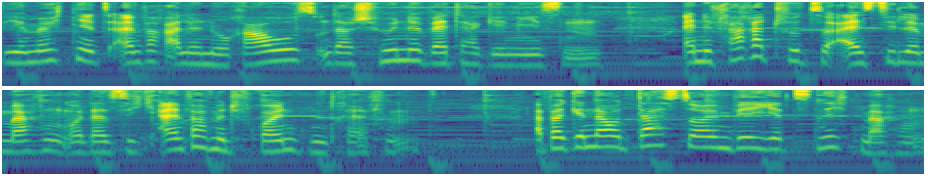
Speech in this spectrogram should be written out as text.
Wir möchten jetzt einfach alle nur raus und das schöne Wetter genießen. Eine Fahrradtour zur Eisdiele machen oder sich einfach mit Freunden treffen. Aber genau das sollen wir jetzt nicht machen.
